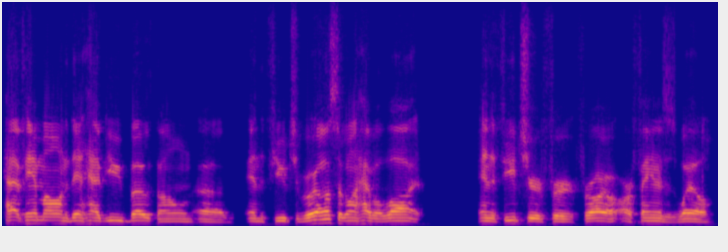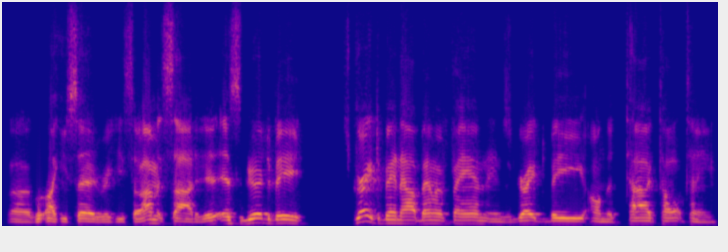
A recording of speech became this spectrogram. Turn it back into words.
have him on, and then have you both on uh, in the future. We're also gonna have a lot in the future for for our, our fans as well, uh, like you said, Ricky. So I'm excited. It, it's good to be. It's great to be an Alabama fan, and it's great to be on the Tide Talk team.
